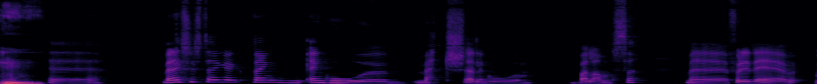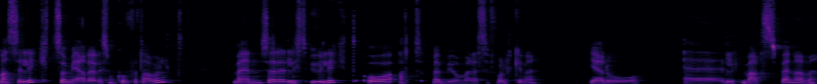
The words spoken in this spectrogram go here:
Mm. Eh, men jeg syns det er, en- en, god eh, match, eller en god balanse. Med- Fordi det er masse likt som gjør det liksom komfortabelt, men så er det litt ulikt, og at vi bor med disse folkene, gjør det jo eh, litt mer spennende.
